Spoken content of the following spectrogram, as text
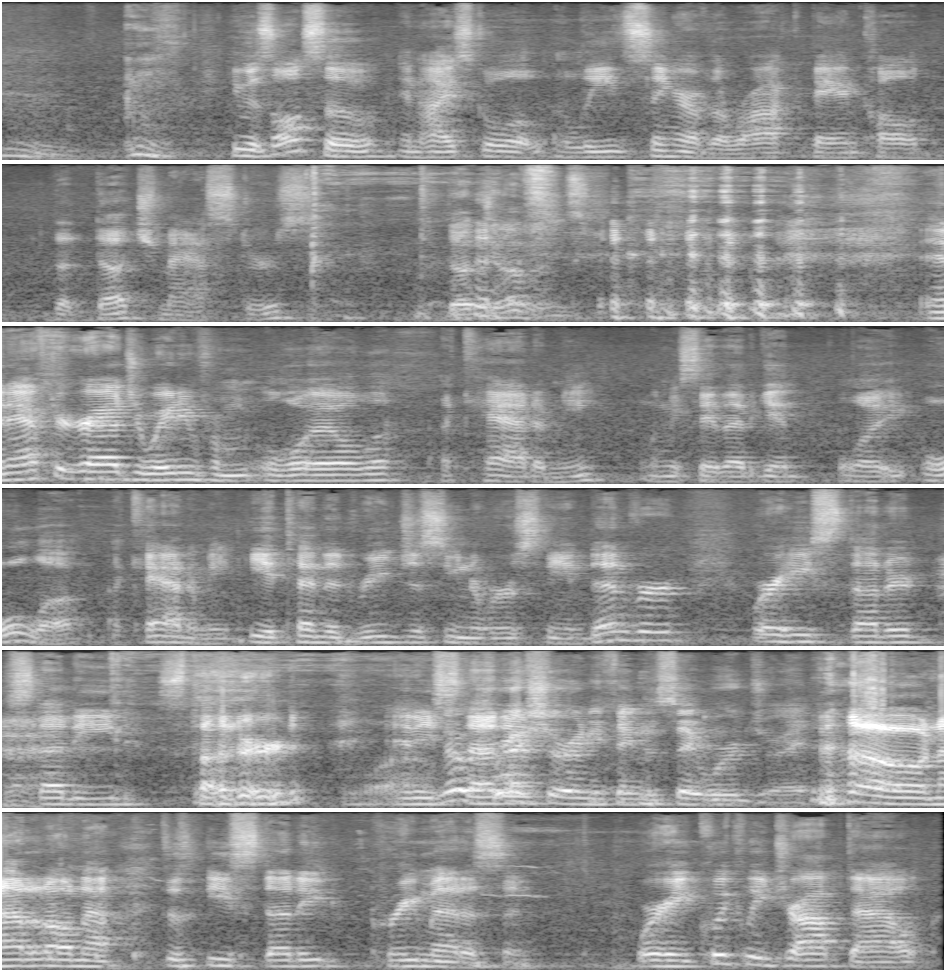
Hmm. He was also in high school a lead singer of the rock band called the Dutch Masters. Dutch ovens. And after graduating from Loyola Academy, let me say that again, Loyola Academy, he attended Regis University in Denver, where he stuttered, studied, stuttered, and he No studied. pressure or anything to say words right. No, not at all. Now he studied pre-medicine, where he quickly dropped out,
